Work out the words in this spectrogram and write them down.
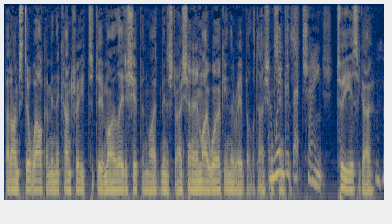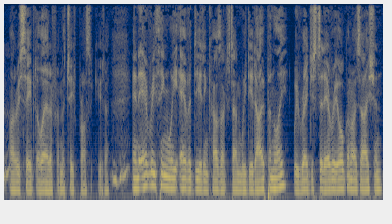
But I'm still welcome in the country to do my leadership and my administration and my work in the rehabilitation And when centres. did that change? Two years ago, mm-hmm. I received a letter from the chief prosecutor. Mm-hmm. And everything we ever did in Kazakhstan, we did openly. We registered every organisation.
